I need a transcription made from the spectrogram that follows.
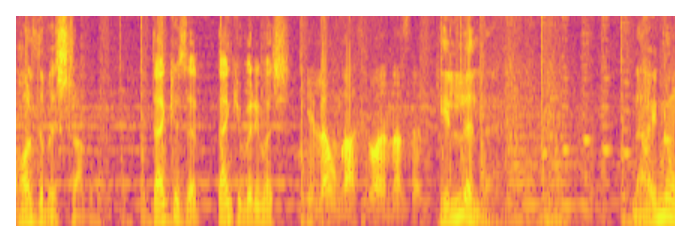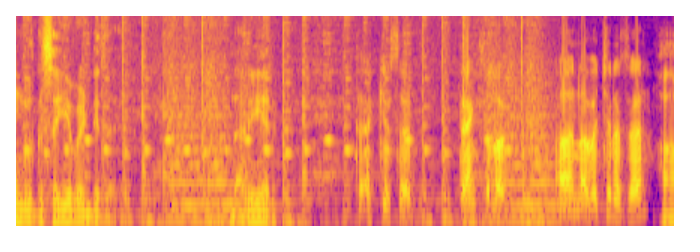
All the best Raghavan thank you sir thank you very much எல்லாம் உங்க ஆசீர்வாதம் தான் சார். இல்ல இல்ல. நான் இன்னும் உங்களுக்கு செய்ய வேண்டியது நிறைய இருக்கு. தேங்க்யூ சார் தேங்க்ஸ் அலாட் நான் வச்சுறேன் சார் ஆ.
